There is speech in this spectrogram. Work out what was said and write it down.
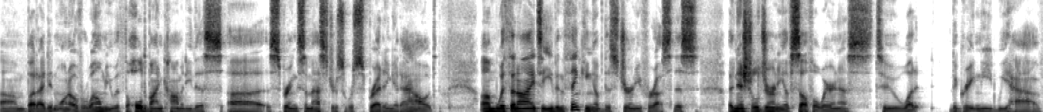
um, but I didn't want to overwhelm you with the whole Divine Comedy this uh, spring semester, so we're spreading it out. Um, with an eye to even thinking of this journey for us, this initial journey of self awareness to what the great need we have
